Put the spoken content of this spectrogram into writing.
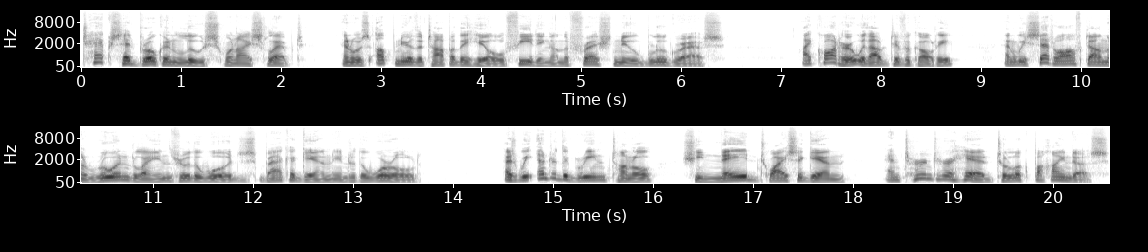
Tex had broken loose when I slept, and was up near the top of the hill feeding on the fresh new bluegrass. I caught her without difficulty, and we set off down the ruined lane through the woods back again into the world. As we entered the green tunnel, she neighed twice again and turned her head to look behind us.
